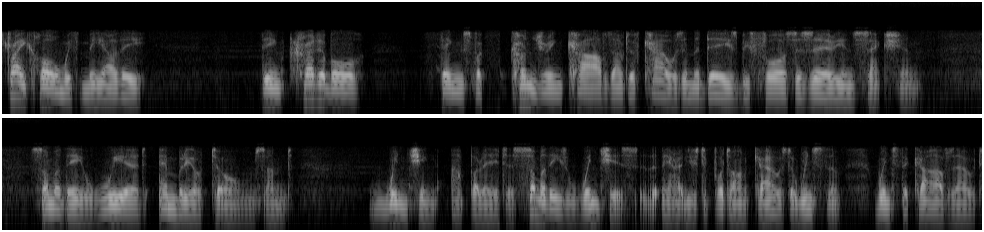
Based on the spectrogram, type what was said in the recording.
strike home with me are the the incredible things for conjuring calves out of cows in the days before caesarean section. Some of the weird embryotomes and winching apparatus. Some of these winches that they used to put on cows to winch them, winch the calves out.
